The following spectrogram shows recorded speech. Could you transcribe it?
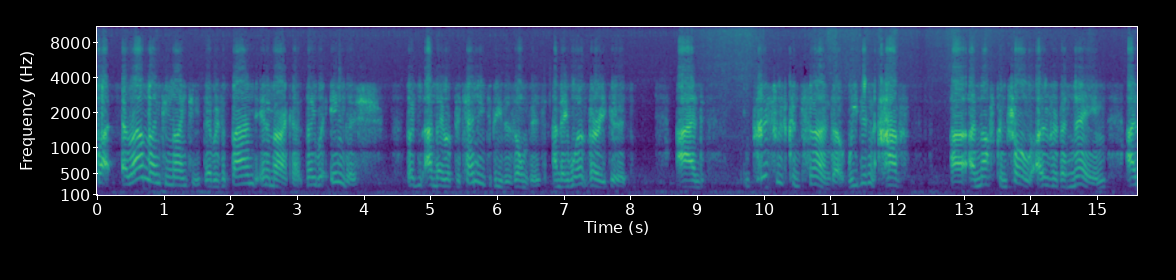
But around 1990, there was a band in America. They were English, but, and they were pretending to be the zombies, and they weren't very good. And Chris was concerned that we didn't have uh, enough control over the name as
